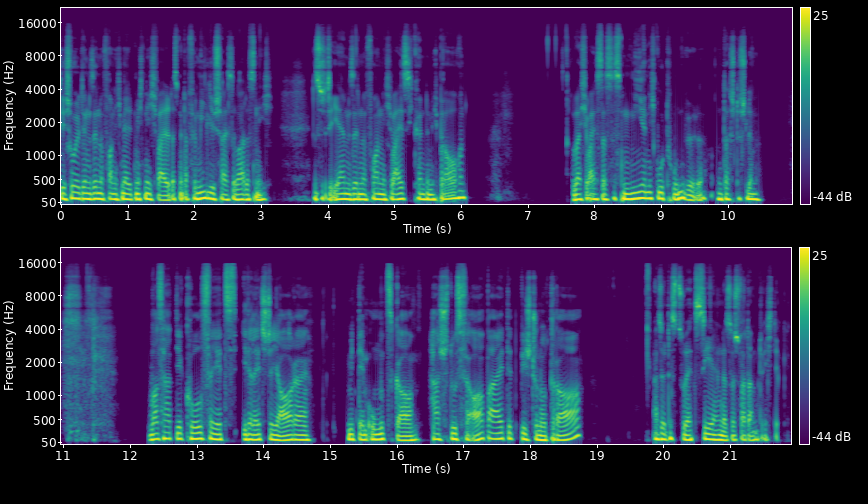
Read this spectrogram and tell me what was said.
Die Schuld im Sinne von, ich melde mich nicht, weil das mit der Familie scheiße war, das nicht. Es ist eher im Sinne von, ich weiß, sie könnte mich brauchen. Aber ich weiß, dass es mir nicht gut tun würde. Und das ist das Schlimme. Was hat dir geholfen, jetzt in den letzten Jahren mit dem umzugehen? Hast du es verarbeitet? Bist du noch dran? Also das zu erzählen, das ist verdammt wichtig.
